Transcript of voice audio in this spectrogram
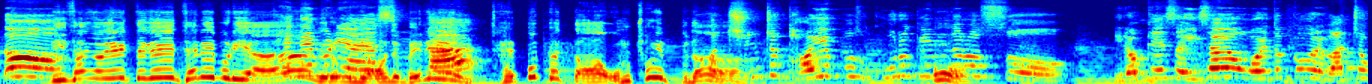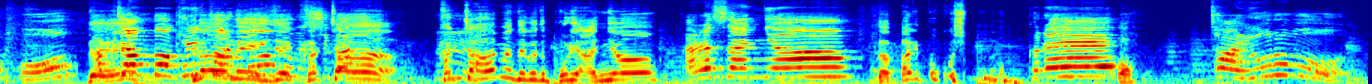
너 이상형 1등은 테네브리아 테네브리아였습니다. 여러분 근데 메린 잘 뽑혔다 엄청 예쁘다 아, 진짜 다 예뻐서 고르기 어. 힘들었어. 이렇게 해서 이사영 월드컵을 마쳤고 네. 각자 한번 캐릭터를 그다음에 이제 뽑아보는 시간. 각자 각자 하면 되거든 보리 안녕 알았어 안녕. 나 빨리 뽑고 싶어 그래. 어. 자 여러분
